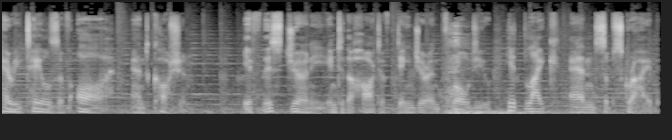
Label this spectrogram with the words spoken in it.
carry tales of awe and caution. If this journey into the heart of danger enthralled you, hit like and subscribe.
